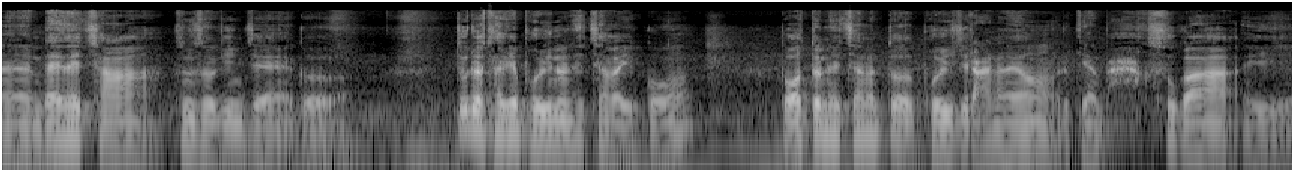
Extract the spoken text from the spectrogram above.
에, 매 회차 분석이 이제 그 뚜렷하게 보이는 회차가 있고 또 어떤 회차는 또 보이질 않아요. 이렇게 막 수가 이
